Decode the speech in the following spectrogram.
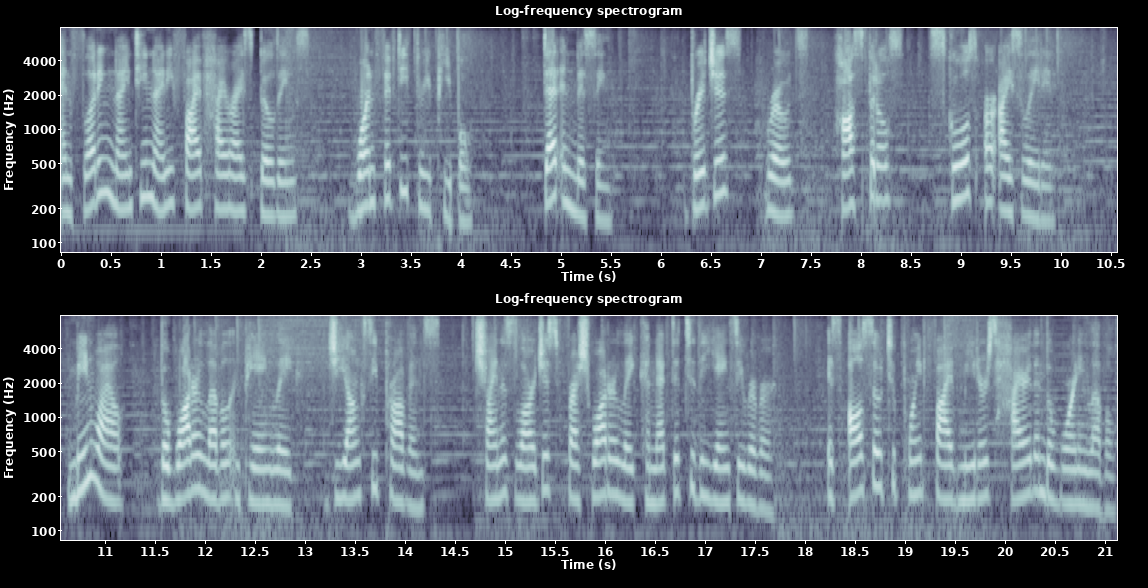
and flooding 1995 high-rise buildings, 153 people dead and missing bridges, roads, hospitals, schools are isolated. Meanwhile, the water level in Poyang Lake, Jiangxi Province, China's largest freshwater lake connected to the Yangtze River, is also 2.5 meters higher than the warning level.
